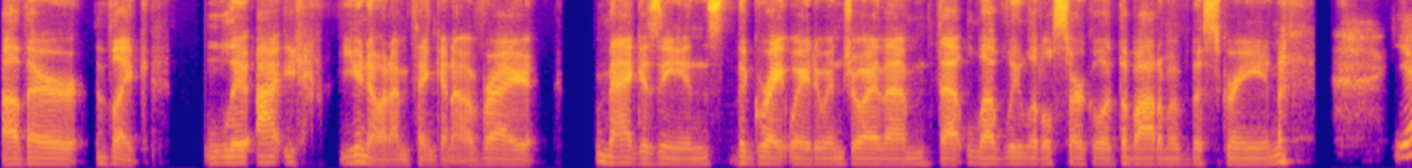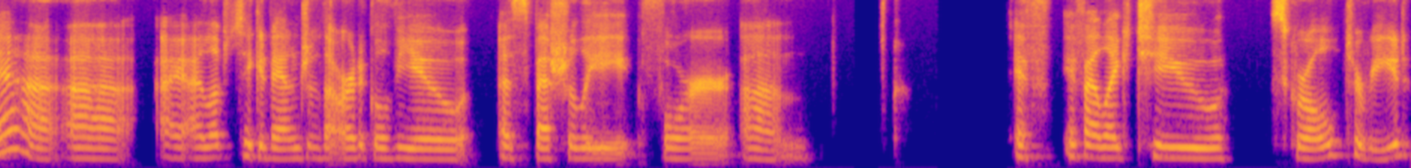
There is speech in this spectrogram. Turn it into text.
other like li- I, you know what I'm thinking of, right? Magazines, the great way to enjoy them, that lovely little circle at the bottom of the screen. Yeah, uh, I, I, love to take advantage of the article view, especially for um, if if I like to scroll to read,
